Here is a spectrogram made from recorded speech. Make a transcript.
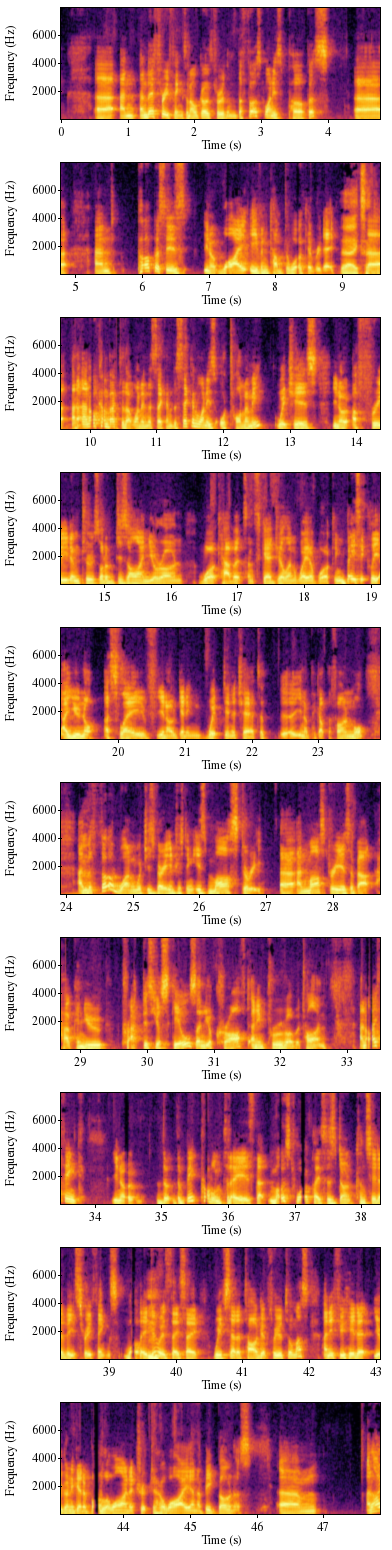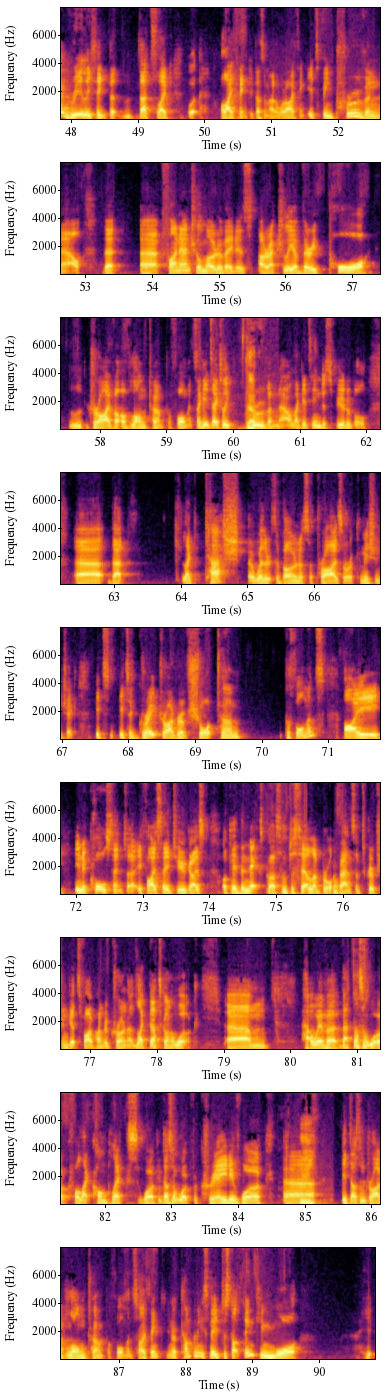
uh, and and they're three things, and I'll go through them. The first one is purpose, uh, and purpose is you know, why even come to work every day? Yeah, exactly. Uh, and, and, I'll come back to that one in a second. The second one is autonomy, which is, you know, a freedom to sort of design your own work habits and schedule and way of working. Basically, are you not a slave, you know, getting whipped in a chair to, uh, you know, pick up the phone more? And the third one, which is very interesting, is mastery. Uh, and mastery is about how can you practice your skills and your craft and improve over time. And I think you know, the, the big problem today is that most workplaces don't consider these three things. What they do mm. is they say, we've set a target for you, Thomas, and if you hit it, you're going to get a bottle of wine, a trip to Hawaii, and a big bonus. Um, and I really think that that's like, I think, it doesn't matter what I think, it's been proven now that uh, financial motivators are actually a very poor driver of long-term performance. Like it's actually proven yeah. now, like it's indisputable uh, that like cash, uh, whether it's a bonus, a prize, or a commission check, it's it's a great driver of short term performance, I.e., in a call center, if I say to you guys, okay, the next person to sell a broadband subscription gets 500 krona, like that's going to work. Um, however, that doesn't work for like complex work. It doesn't work for creative work. Uh, mm. It doesn't drive long-term performance. So I think you know companies need to start thinking more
